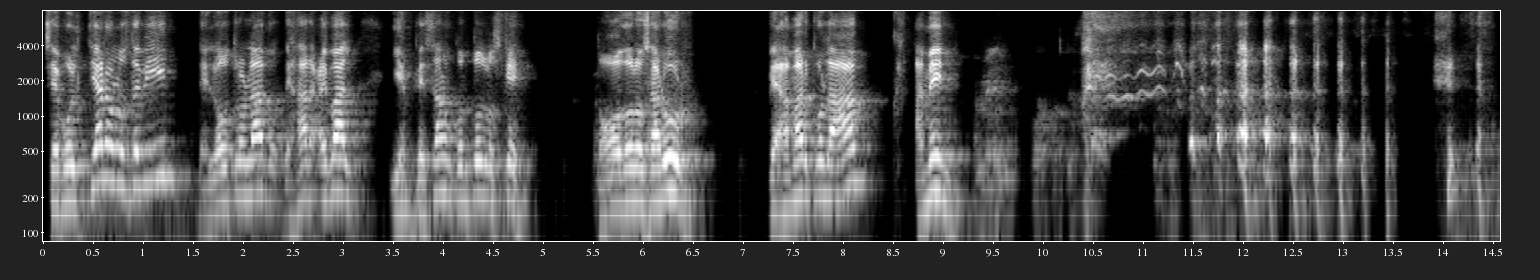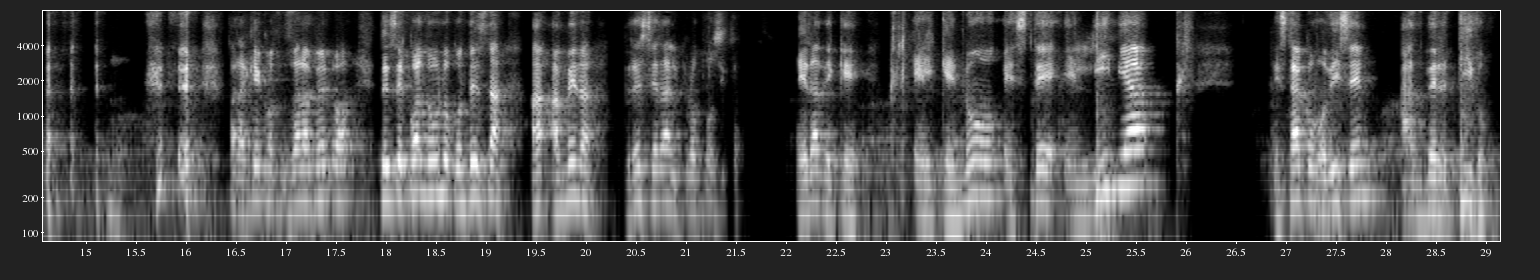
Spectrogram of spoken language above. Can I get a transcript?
se voltearon los Leviim del otro lado, de Har Aibal, y empezaron con todos los que, todos los Arur, de Amar con la Am, amén. Amén. ¿Para qué contestar amén? ¿Desde cuando uno contesta a- amén? Pero ese era el propósito. Era de que el que no esté en línea está, como dicen, advertido.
